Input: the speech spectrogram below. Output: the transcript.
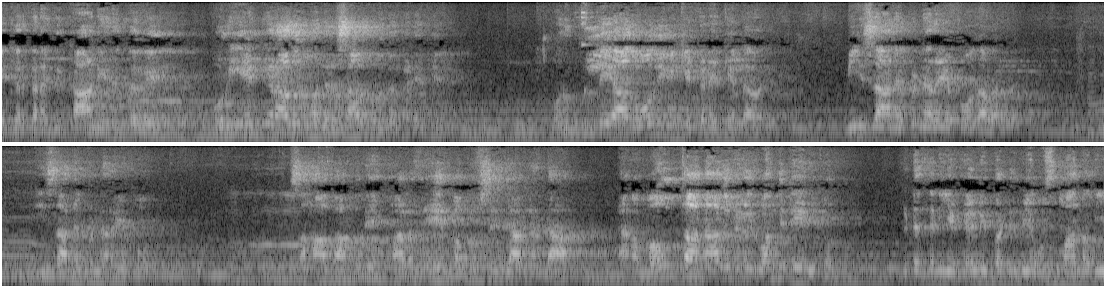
ஏக்கர் கணக்கு காணி இருந்தது. ஒரு ஏக்கராவது ஒரு மதரசா கொடுக்க கிடைக்கல ஒரு ஓதி வைக்க கிடைக்கல அவருக்கு மீசான் எப்படி நிறைய போகுது அவர் மீசான் எப்படி நிறைய போகுது. சஹாபாக்குடைய காலத்திலே பப்பு செஞ்சாங்கண்டா. நாங்க மௌத்தானாலும் எங்களுக்கு வந்துட்டே இருக்கோம். கிட்டத்தட்ட நீங்க கேள்விப்பட்டிருப்பீங்க உஸ்மான் ரவி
